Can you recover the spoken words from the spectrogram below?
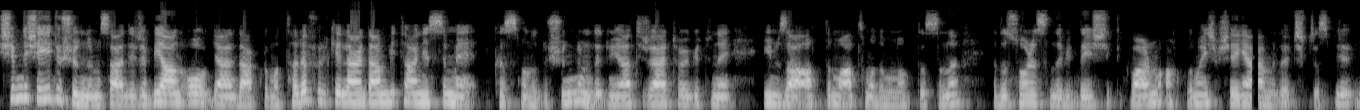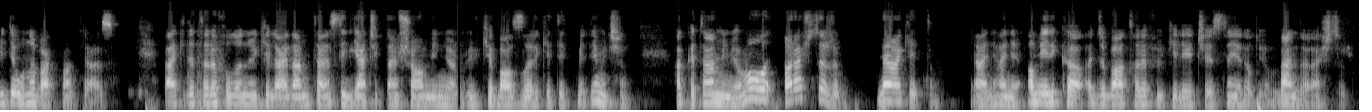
şimdi şeyi düşündüm sadece bir an o geldi aklıma. Taraf ülkelerden bir tanesi mi kısmını düşündüm de Dünya Ticaret Örgütü'ne imza attı mı atmadı mı noktasını ya da sonrasında bir değişiklik var mı aklıma hiçbir şey gelmedi açıkçası. Bir, bir de ona bakmak lazım. Belki de taraf olan ülkelerden bir tanesi değil. Gerçekten şu an bilmiyorum. Ülke bazlı hareket etmediğim için. Hakikaten bilmiyorum ama araştırırım. Merak ettim. Yani hani Amerika acaba taraf ülkeleri içerisinde yer alıyor mu? Ben de araştırırım.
